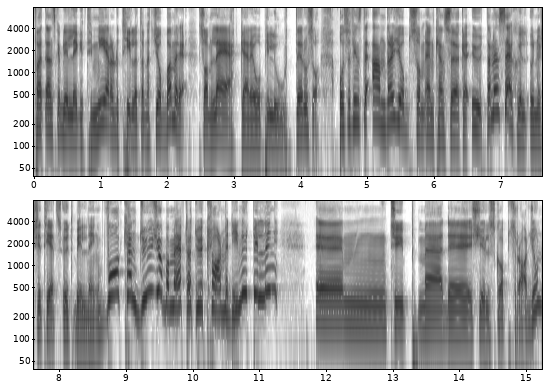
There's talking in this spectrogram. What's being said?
för att den ska bli legitimerad och tillåten att jobba med det, som läkare och piloter och så. Och så finns det andra jobb som en kan söka utan en särskild universitetsutbildning. Vad kan du jobba med efter att du är klar med din utbildning? Eh, typ med eh, kylskåpsradion.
